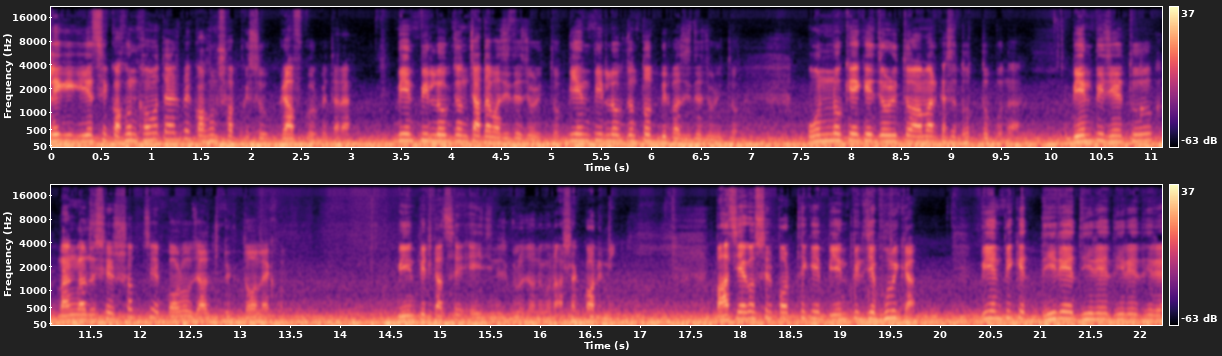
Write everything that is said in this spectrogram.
লেগে গিয়েছে, কখন ক্ষমতায় আসবে, কখন সব কিছু গ্রাফ করবে তারা। বিএনপির লোকজন চাঁদাবাজিতে জড়িত, বিএনপির লোকজন তদবিরবাজিতে জড়িত। অন্য কে কে জড়িত আমার কাছে ধর্তব্য না। বিএনপি যেহেতু বাংলাদেশের সবচেয়ে বড় রাজনৈতিক দল এখন। বিএনপির কাছে এই জিনিসগুলো জনগণ আশা করেনি। পাঁচই আগস্টের পর থেকে বিএনপির যে ভূমিকা, বিএনপিকে ধীরে ধীরে ধীরে ধীরে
